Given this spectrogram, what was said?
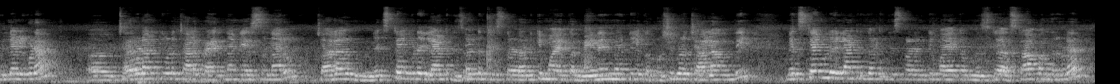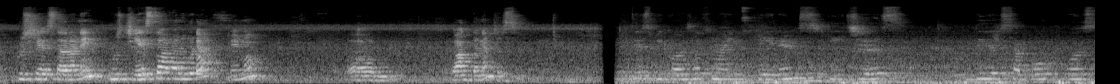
పిల్లలు కూడా చదవడానికి కూడా చాలా ప్రయత్నం చేస్తున్నారు. చాలా నెక్స్ట్ టైం కూడా ఇలాంటి రిజల్ట్ తీసుకురావడానికి మా యొక్క మేనేజ్మెంట్ యొక్క కృషి కూడా చాలా ఉంది. నెక్స్ట్ టైం కూడా ఇలాంటి రిజల్ట్ తీసుకురావడానికి మా యొక్క స్టాఫ్ అందరూ కూడా కృషి చేస్తారని కృషి చేస్తామని కూడా మేము వాగ్దానం చేస్తున్నాం. Because of my parents teachers their support was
